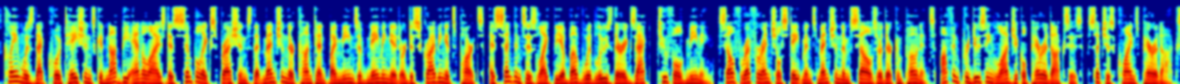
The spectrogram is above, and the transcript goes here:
claim was that quotations could not be analyzed as simple expressions that mention their content by means of naming it or describing its parts, as sentences like the above would lose their exact, twofold meaning. Self referential statements mention themselves or their components, often producing logical paradoxes, such as Quine's paradox.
